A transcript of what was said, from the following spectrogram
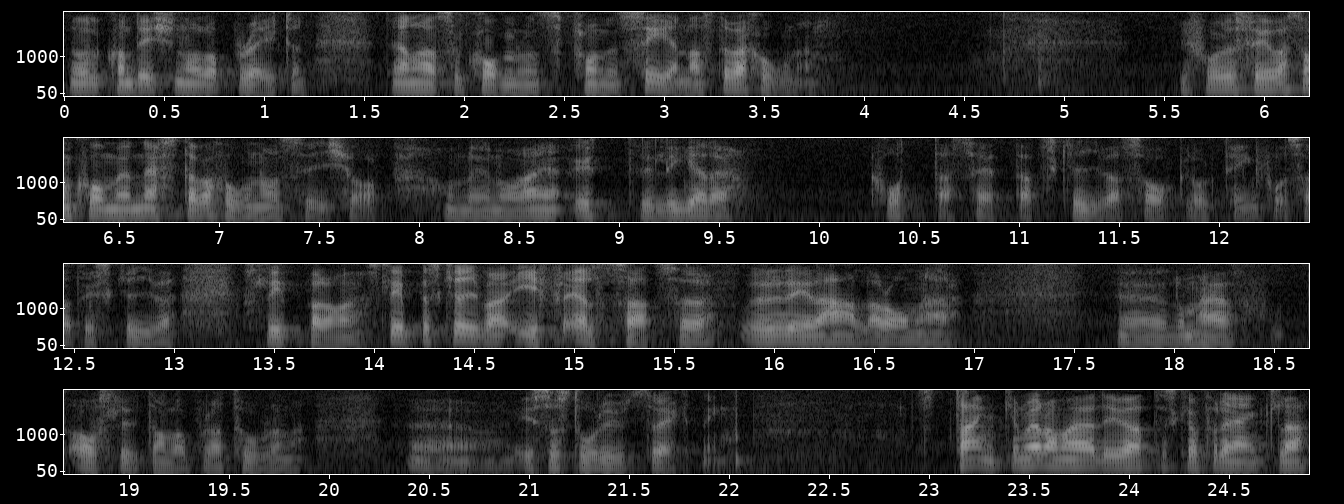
Null Conditional Operator, den alltså kommer från den senaste versionen. Vi får väl se vad som kommer nästa version av C-sharp. Om det är några ytterligare korta sätt att skriva saker och ting på så att vi skriver, slipper, slipper skriva if-else-satser. Det är det det handlar om här. Eh, de här avslutande operatorerna eh, i så stor utsträckning. Så tanken med de här är ju att det ska förenkla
